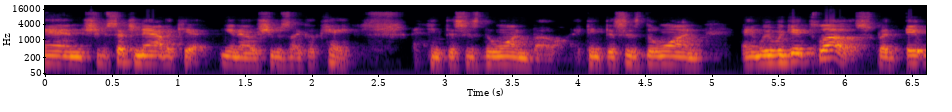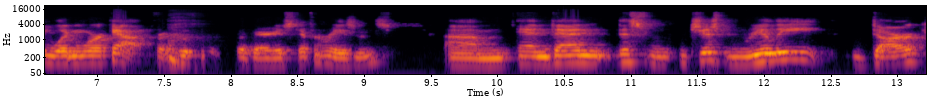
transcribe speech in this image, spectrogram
and she was such an advocate. You know, she was like, okay, I think this is the one, Bo. I think this is the one. And we would get close, but it wouldn't work out for, for various different reasons. Um, and then this just really dark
